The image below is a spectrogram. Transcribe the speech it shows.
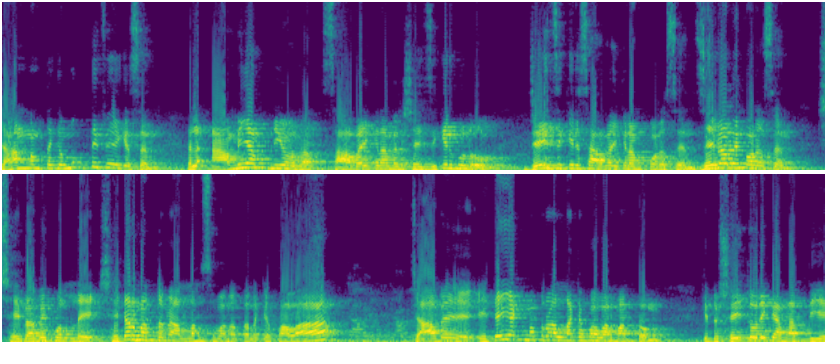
জাহান্নাম থেকে মুক্তি পেয়ে গেছেন। তাহলে আমি আপনিও সাহাবাইকরামের সেই জিকিরগুলো যেই জিকির সাহাবাইকরাম করেছেন, যেভাবে করেছেন, সেভাবে করলে সেটার মাধ্যমে আল্লাহ ওয়া পাওয়া যাবে। এটাই একমাত্র আল্লাহকে পাওয়ার মাধ্যম। কিন্তু সেই তরিকা বাদ দিয়ে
